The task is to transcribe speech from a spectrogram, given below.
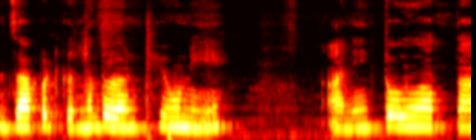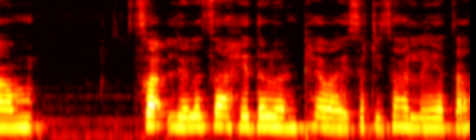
जा पटकन दळण ठेवून ये. आणि तो आता चाललेलंच आहे दळण ठेवायसाठी झालं आहे आता.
